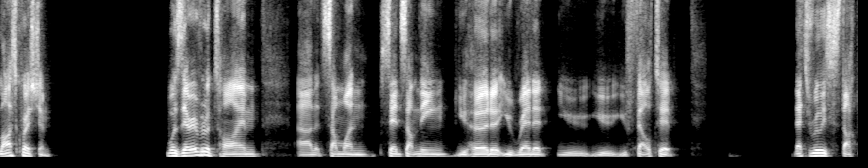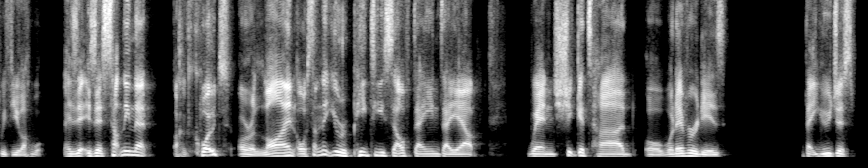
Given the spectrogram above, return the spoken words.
Last question: Was there ever a time uh, that someone said something, you heard it, you read it, you you you felt it, that's really stuck with you? Like, is there, is there something that like a quote or a line or something that you repeat to yourself day in day out when shit gets hard or whatever it is that you just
